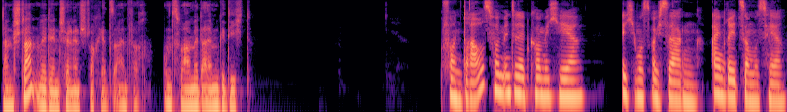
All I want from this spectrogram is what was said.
Dann starten wir den Challenge doch jetzt einfach. Und zwar mit einem Gedicht. Von draus vom Internet komme ich her. Ich muss euch sagen, ein Rätsel muss her.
